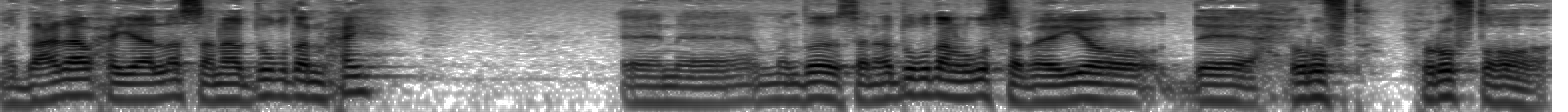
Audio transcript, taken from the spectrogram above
Madbacadaha waxaa yaalla sanaaduuqdan maxay? Sanaaduuqdan lagu sameeyo dee xurufta xurufta oo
